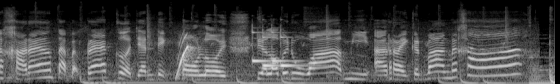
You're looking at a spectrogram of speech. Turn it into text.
นะคะ ได้ตั้งแต่แบบแรกเกิดยันเด็กโตเลย เดี๋ยวเราไปดูว่ามีอะไรกันบ้างนะคะ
